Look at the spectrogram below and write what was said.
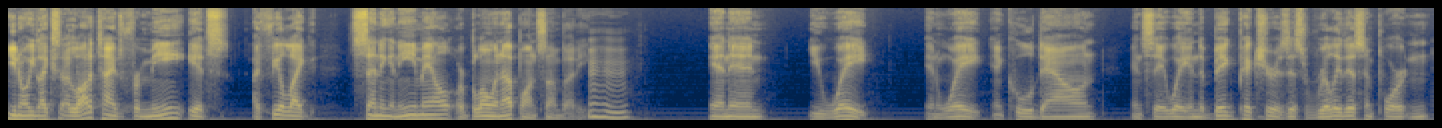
you know, like a lot of times for me, it's I feel like sending an email or blowing up on somebody, Mm-hmm. and then you wait and wait and cool down and say, wait, in the big picture, is this really this important?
